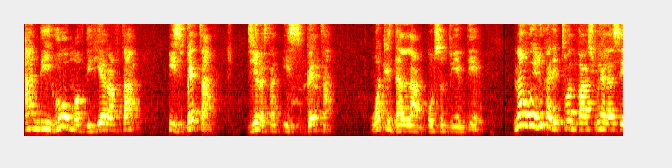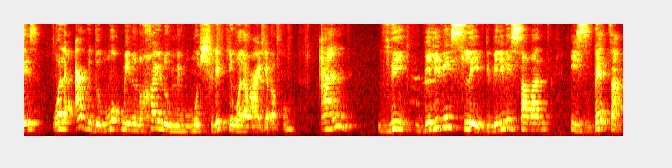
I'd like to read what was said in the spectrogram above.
And the home of the hereafter is better. Do you understand? Is better. What is that lamb also doing there? Now when you look at the third verse where Allah says, وَلَعَبْدُ مُؤْمِنٌ خَيْرٌ مِّن مُشْرِكٍ وَلَوْ عَجَبَكُمْ And the believing slave, the believing servant is better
